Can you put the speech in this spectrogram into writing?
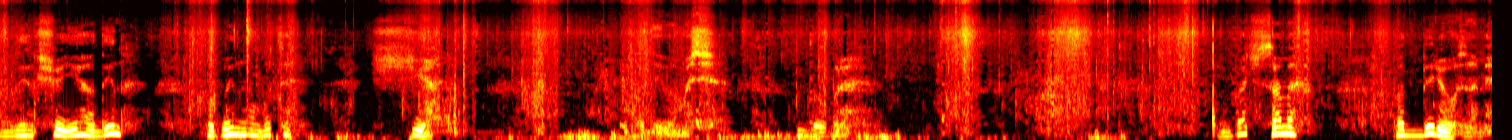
Але якщо є один, повинно бути ще. Подивимось. Добре. І бач саме під березами.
